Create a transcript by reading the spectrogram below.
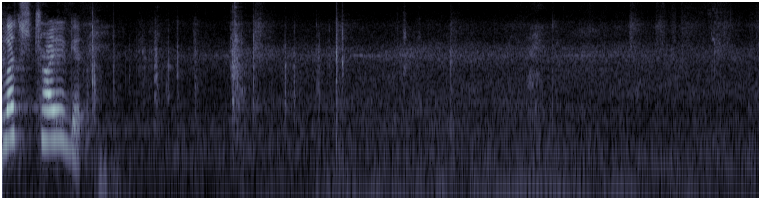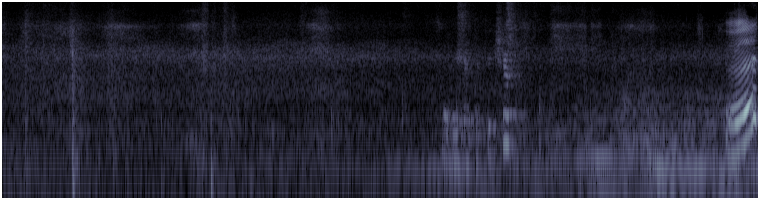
Let's try again. So we have the picture. Good.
